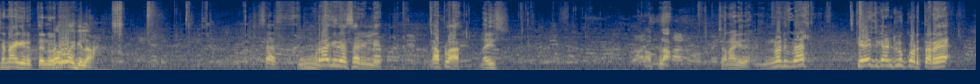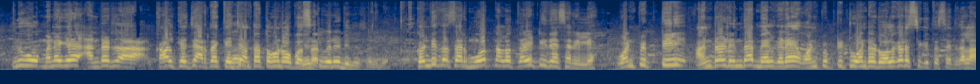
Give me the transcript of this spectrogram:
ಚೆನ್ನಾಗಿರುತ್ತೆ ನೋಡಿ. ಪರವಾಗಿಲ್ಲ. ಸರ್ ಸೂಪರ್ ಆಗಿದೆ ಸರ್ ಇಲ್ಲಿ. ಹಪ್ಳ ನೈಸ್ ಹಪ್ಳ ಚೆನ್ನಾಗಿದೆ. ನೋಡಿ ಸರ್ ಕೆ ಜಿ ಗಂಟ್ಲು ಕೊಡ್ತಾರೆ. ನೀವು ಮನೆಗೆ ಹಂಡ್ರೆಡ್ ಕಾಲು ಕೆ ಜಿ ಅರ್ಧ ಕೆ ಜಿ ಅಂತ ತೊಗೊಂಡು ಹೋಗ್ಬೋದು ಸರ್. ವೆರೈಟಿ ಇದೆ ಸರ್ ಇದು? ಖಂಡಿತ ಸರ್ ಮೂವತ್ತು ನಲ್ವತ್ತು ವೆರೈಟಿ ಇದೆ ಸರ್ ಇಲ್ಲಿ. ಒನ್ ಫಿಫ್ಟಿ ಹಂಡ್ರೆಡಿಂದ ಮೇಲ್ಗಡೆ ಒನ್ ಫಿಫ್ಟಿ ಟೂ ಹಂಡ್ರೆಡ್ ಒಳಗಡೆ ಸಿಗುತ್ತೆ ಸರ್ ಇದೆಲ್ಲ.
